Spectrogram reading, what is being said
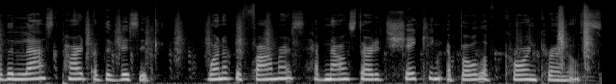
For the last part of the visit, one of the farmers have now started shaking a bowl of corn kernels.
